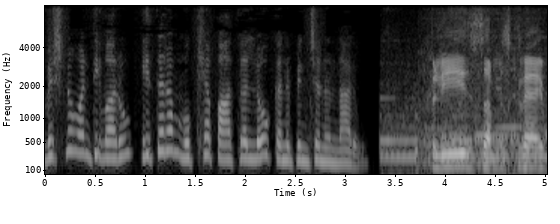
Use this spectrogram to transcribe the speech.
విష్ణు వంటి వారు ఇతర ముఖ్య పాత్రల్లో కనిపించనున్నారు. Please subscribe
